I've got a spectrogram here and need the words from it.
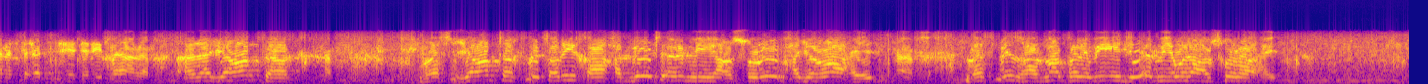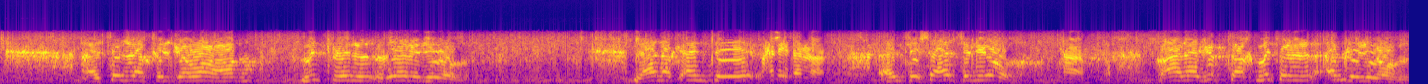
أنا استفدت جديد ما اعلم أنا جاوبتك. بس جاوبتك بطريقة حبيت ارمي عصفورين بحجر واحد. نعم. بس بيظهر ما طلع بإيدي ارمي ولا عصفور واحد. قلت لك في الجواب مثل غير اليوم. لأنك أنت حديثا. نعم أنت سألت اليوم. نعم. فانا جبتك مثل قبل اليوم.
